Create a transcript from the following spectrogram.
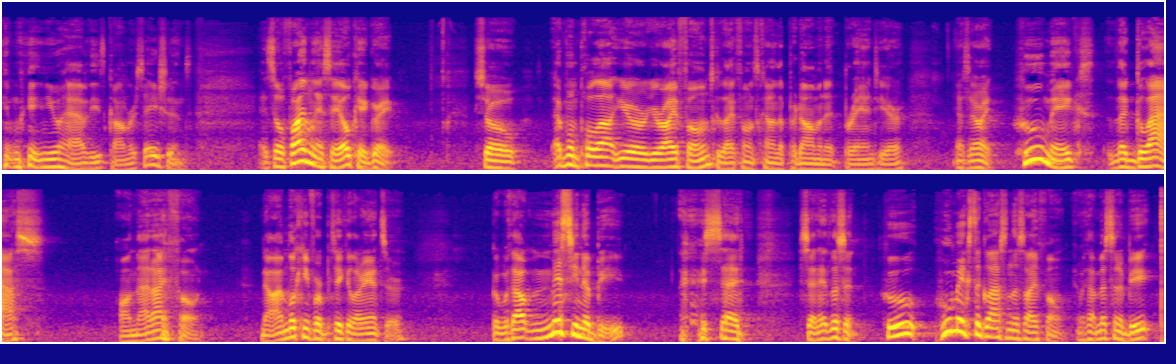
when you have these conversations. And so finally I say, okay, great. So everyone pull out your, your iPhones, because iPhone's kind of the predominant brand here. I say, all right, who makes the glass on that iPhone? Now I'm looking for a particular answer, but without missing a beat, I said, said, hey, listen, who who makes the glass on this iPhone? And without missing a beat,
